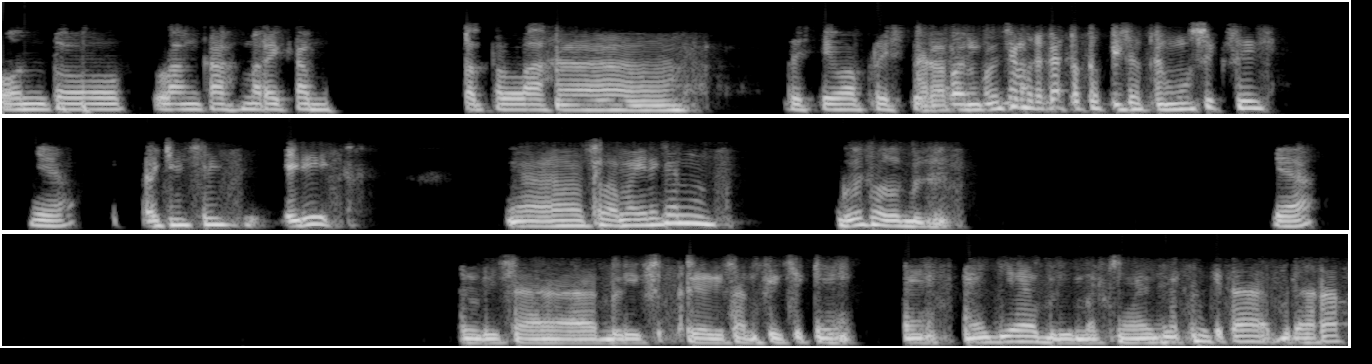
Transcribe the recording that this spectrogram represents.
untuk langkah mereka setelah peristiwa-peristiwa. harapan gue sih mereka tetap bisa bermusik sih. Iya. Aja sih. Jadi ya, selama ini kan gue selalu. Ya. Dan bisa beli rilisan fisiknya aja, beli merchnya aja kan kita berharap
